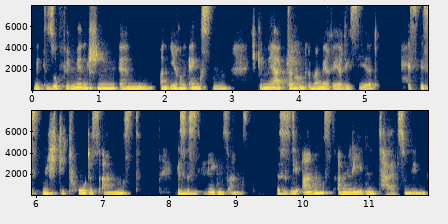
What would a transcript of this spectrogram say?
mit so vielen Menschen ähm, an ihren Ängsten, ich gemerkt dann und immer mehr realisiert, es ist nicht die Todesangst, es mhm. ist die Lebensangst. Es ist die Angst, am Leben teilzunehmen.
